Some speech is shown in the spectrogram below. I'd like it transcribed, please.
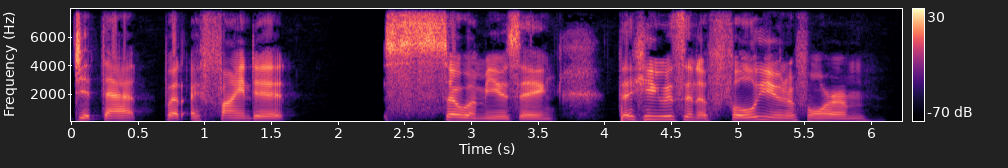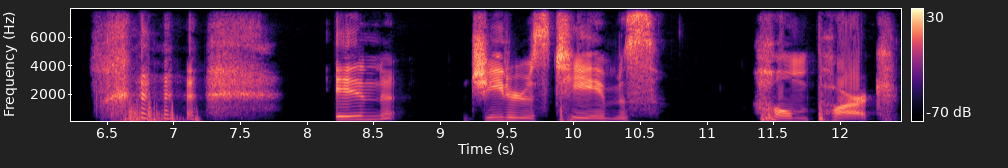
did that. But I find it so amusing that he was in a full uniform in Jeter's team's home park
